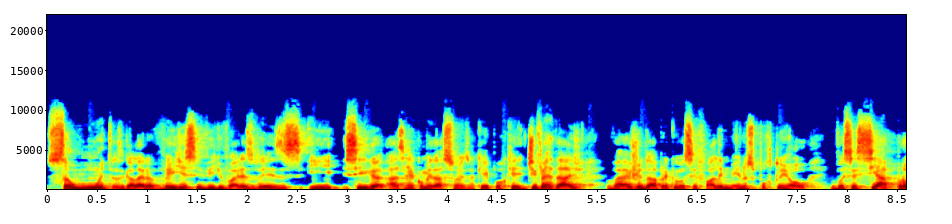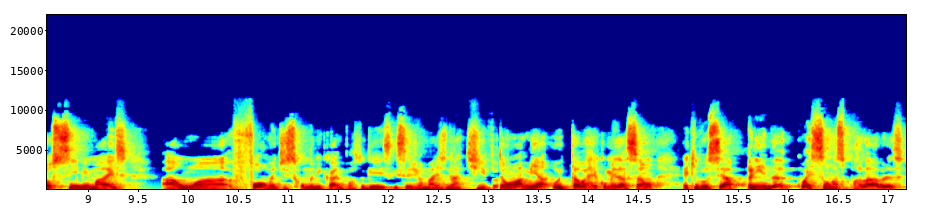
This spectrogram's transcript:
São muitas, galera. Veja esse vídeo várias vezes e siga as recomendações, ok? Porque de verdade vai ajudar para que você fale menos portunhol e você se aproxime mais a uma forma de se comunicar em português que seja mais nativa. Então a minha oitava recomendação é que você aprenda quais são as palavras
